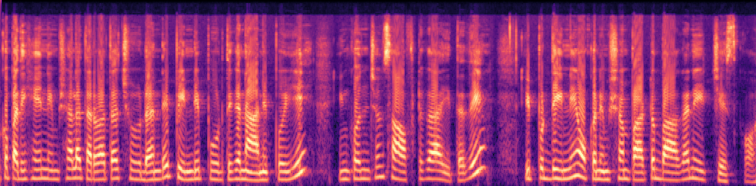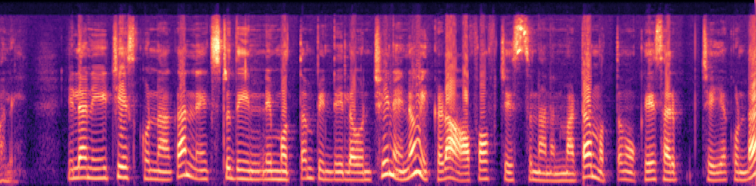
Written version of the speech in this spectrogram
ఒక పదిహేను నిమిషాల తర్వాత చూడండి పిండి పూర్తిగా నానిపోయి ఇంకొంచెం సాఫ్ట్గా అవుతుంది ఇప్పుడు దీన్ని ఒక నిమిషం పాటు బాగా నీట్ చేసుకోవాలి. ఇలా నీట్ చేసుకున్నాక నెక్స్ట్ దీన్ని మొత్తం పిండిలోంచి నేను ఇక్కడ ఆఫ్ ఆఫ్ చేస్తున్నాను అనమాట మొత్తం ఒకేసారి చేయకుండా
